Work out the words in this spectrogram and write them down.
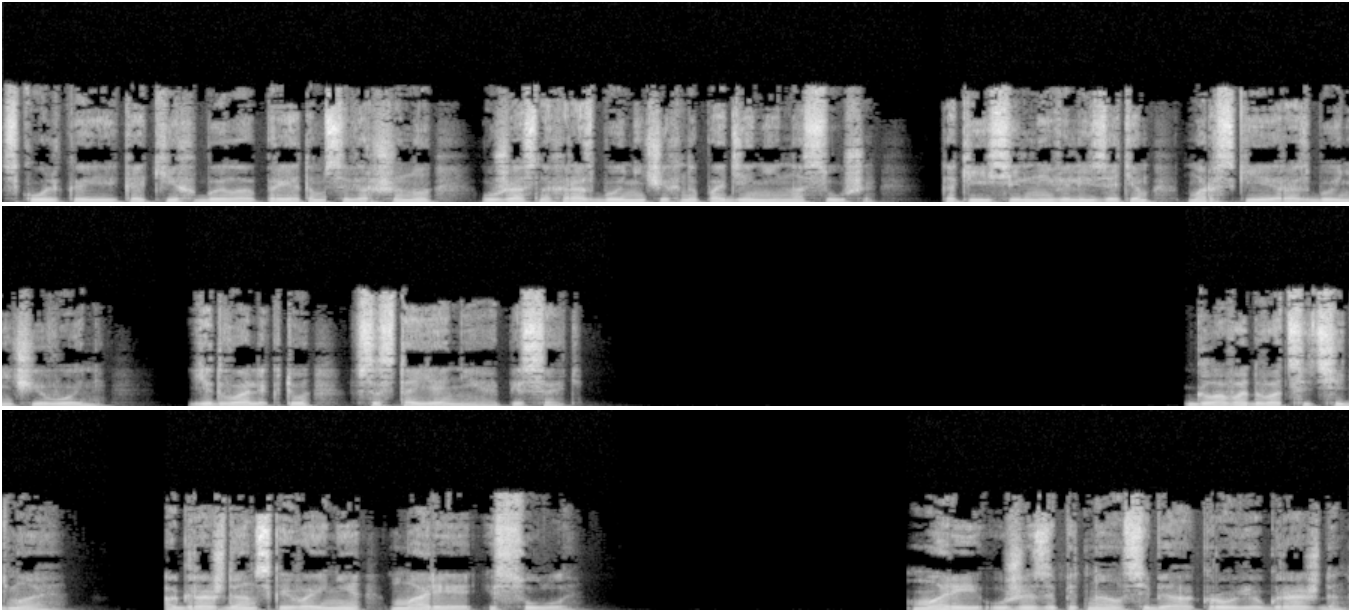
Сколько и каких было при этом совершено ужасных разбойничьих нападений на суше, какие сильные велись затем морские разбойничьи войны, едва ли кто в состоянии описать. Глава 27. О гражданской войне Мария и Суллы. Марий уже запятнал себя кровью граждан,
